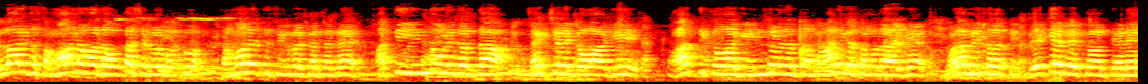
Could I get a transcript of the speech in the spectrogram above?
ಎಲ್ಲರಿಗೂ ಸಮಾನವಾದ ಅವಕಾಶಗಳು ಕೊಟ್ಟು ಸಮಾನತೆ ಸಿಗಬೇಕಂತಂದ್ರೆ ಅತಿ ಹಿಂದುಳಿದಂತ ಶೈಕ್ಷಣಿಕವಾಗಿ, ಆರ್ಥಿಕವಾಗಿ ಹಿಂದುಳಿದಂತ ಮಾದಿಗ ಸಮುದಾಯಕ್ಕೆ ಒಳ ಮೀಸಲಾತಿ ಬೇಕೇ ಬೇಕು ಅಂತೇಳಿ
